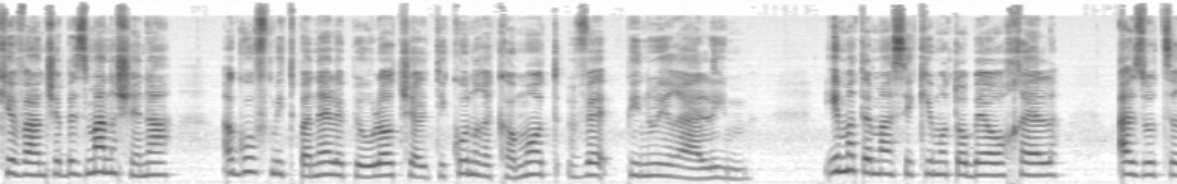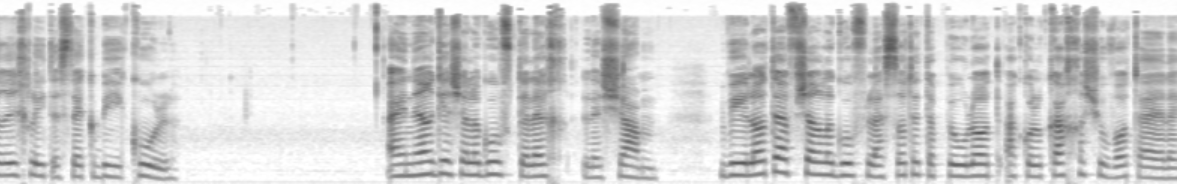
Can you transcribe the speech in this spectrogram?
כיוון שבזמן השינה הגוף מתפנה לפעולות של תיקון רקמות ופינוי רעלים. אם אתם מעסיקים אותו באוכל, אז הוא צריך להתעסק בעיכול. האנרגיה של הגוף תלך לשם, והיא לא תאפשר לגוף לעשות את הפעולות הכל כך חשובות האלה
